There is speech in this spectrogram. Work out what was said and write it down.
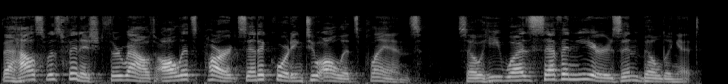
the house was finished throughout all its parts and according to all its plans. So he was seven years in building it.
